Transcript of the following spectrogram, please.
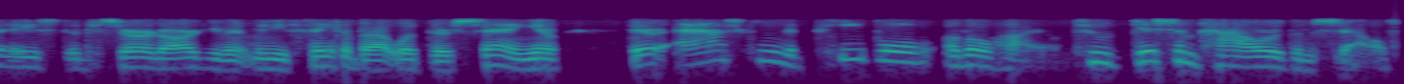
faced, absurd argument when you think about what they're saying. You know, they're asking the people of Ohio to disempower themselves.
